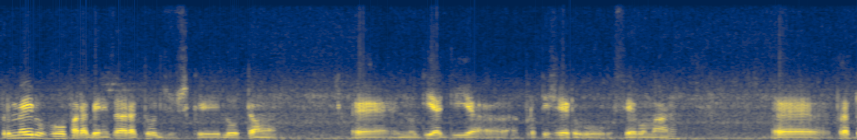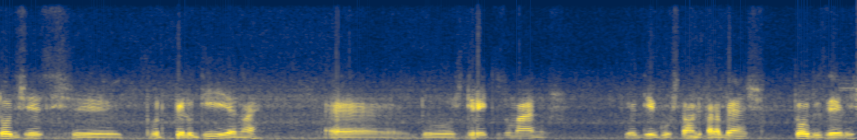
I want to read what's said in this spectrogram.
Primeiro vou parabenizar a todos os que lutam é, no dia a dia a, proteger o, o ser humano. É, para todos esses, eh, por, pelo dia não é? dos direitos humanos, eu digo, estão de parabéns, todos eles.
